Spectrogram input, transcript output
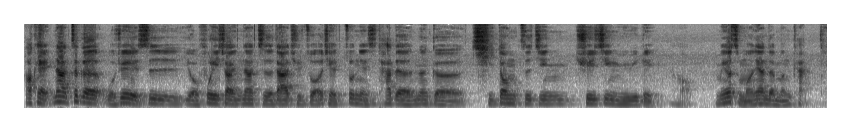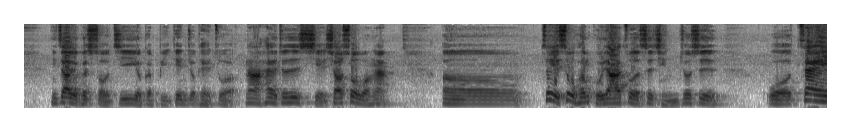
OK，那这个我觉得也是有复利效应，那值得大家去做。而且重点是它的那个启动资金趋近于零，哦，没有什么样的门槛。你只要有个手机、有个笔电就可以做了。那还有就是写销售文案，呃，这也是我很鼓励大家做的事情，就是我在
